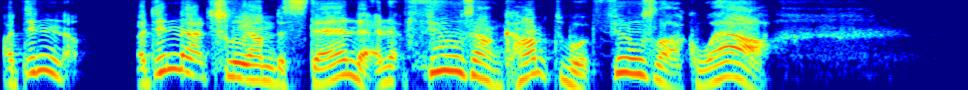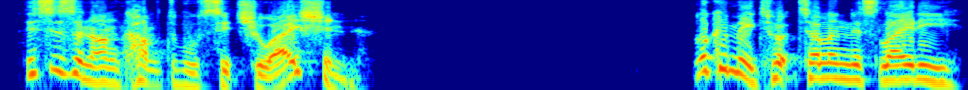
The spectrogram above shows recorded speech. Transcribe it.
I didn't. I didn't actually understand it, and it feels uncomfortable. It feels like, wow, this is an uncomfortable situation. Look at me telling this lady,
